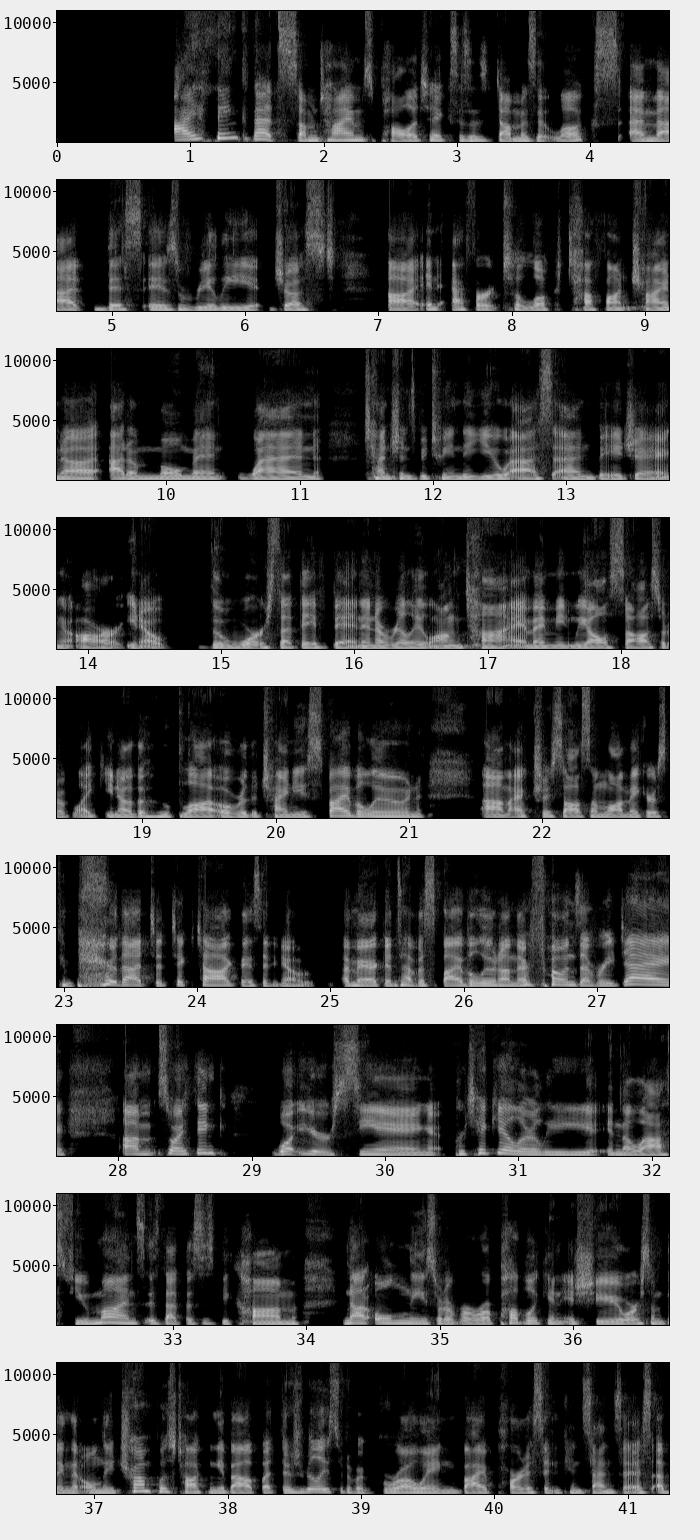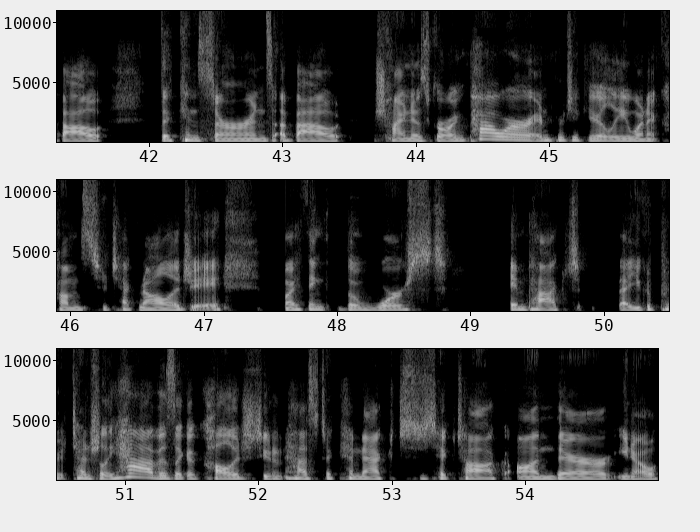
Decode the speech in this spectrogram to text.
I think that sometimes politics is as dumb as it looks, and that this is really just uh, an effort to look tough on China at a moment when tensions between the US and Beijing are, you know, the worst that they've been in a really long time. I mean, we all saw sort of like, you know, the hoopla over the Chinese spy balloon. Um, I actually saw some lawmakers compare that to TikTok. They said, you know, Americans have a spy balloon on their phones every day. Um, so I think what you're seeing, particularly in the last few months, is that this has become not only sort of a Republican issue or something that only Trump was talking about, but there's really sort of a growing bipartisan consensus about the concerns about China's growing power, and particularly when it comes to technology. I think the worst impact that you could potentially have is like a college student has to connect to TikTok on their, you know,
